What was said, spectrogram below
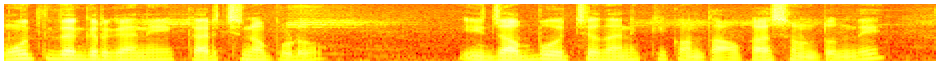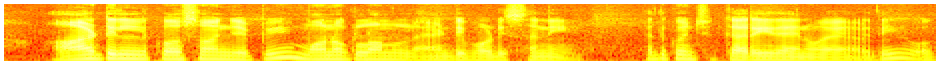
మూతి దగ్గర కానీ కరిచినప్పుడు ఈ జబ్బు వచ్చేదానికి కొంత అవకాశం ఉంటుంది. ఆటిల్ కోసం అని చెప్పి మోనోక్లోనల్ యాంటీబాడీస్ అని అది కొంచెం ఖరీదైన అది ఒక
